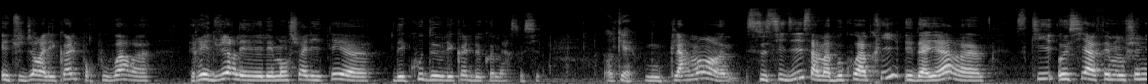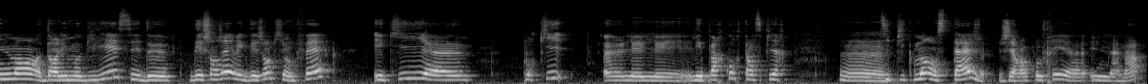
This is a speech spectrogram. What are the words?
étudiant à l'école pour pouvoir réduire les, les mensualités des coûts de l'école de commerce aussi. Ok. Donc clairement, euh, ceci dit, ça m'a beaucoup appris. Et d'ailleurs, euh, ce qui aussi a fait mon cheminement dans l'immobilier, c'est de d'échanger avec des gens qui ont fait et qui, euh, pour qui les, les- les parcours t'inspirent. Hmm. Typiquement en stage, j'ai rencontré une nana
